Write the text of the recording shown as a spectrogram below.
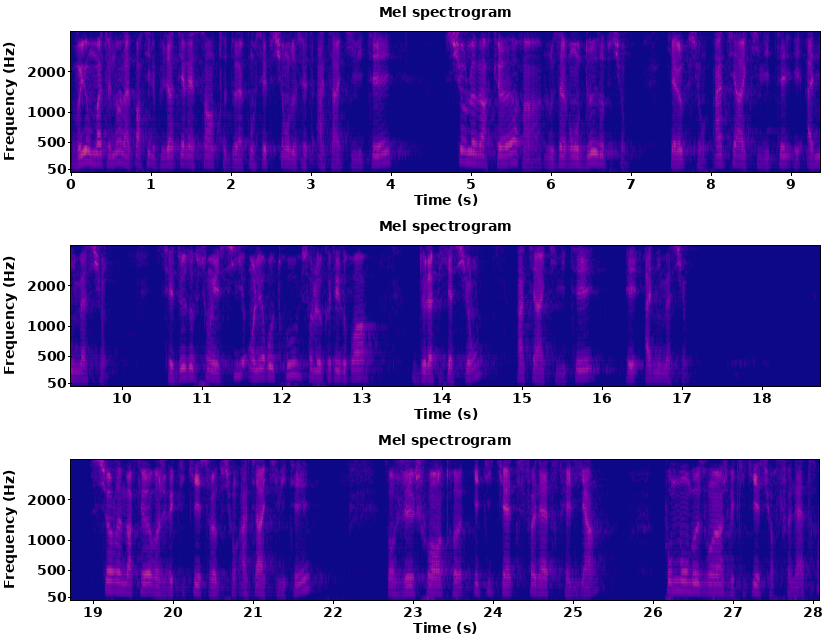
Voyons maintenant la partie la plus intéressante de la conception de cette interactivité. Sur le marqueur, nous avons deux options. Il y a l'option interactivité et animation. Ces deux options ici, on les retrouve sur le côté droit de l'application interactivité et animation. Sur le marqueur, je vais cliquer sur l'option interactivité. Donc j'ai le choix entre étiquette, fenêtre et lien. Pour mon besoin, je vais cliquer sur fenêtre.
